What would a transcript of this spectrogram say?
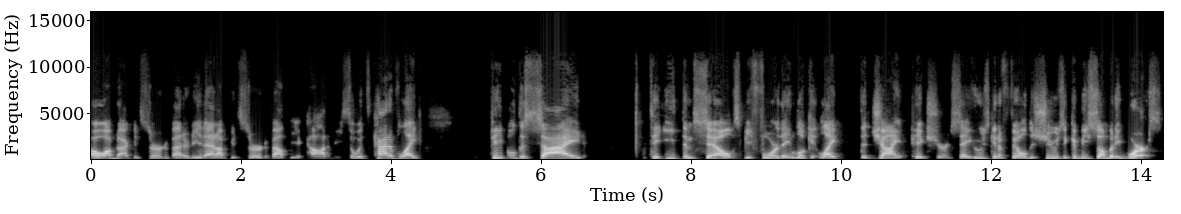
Oh, I'm not concerned about any of that. I'm concerned about the economy. So it's kind of like people decide to eat themselves before they look at like the giant picture and say who's going to fill the shoes. It could be somebody worse.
